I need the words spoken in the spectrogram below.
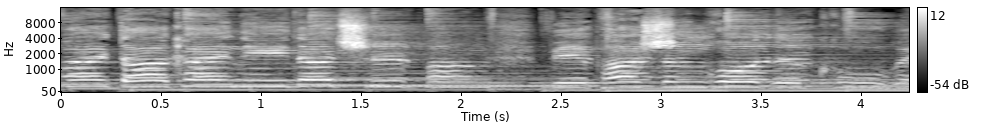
快打开你的翅膀，别怕生活的枯萎，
